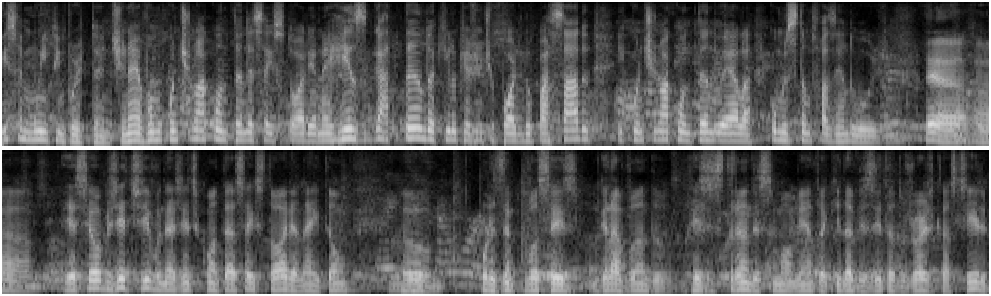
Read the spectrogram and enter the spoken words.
isso é muito importante, né? Vamos continuar contando essa história, né? Resgatando aquilo que a gente pode do passado e continuar contando ela como estamos fazendo hoje. É, esse é o objetivo, né? A gente contar essa história, né? Então, por exemplo, vocês gravando, registrando esse momento aqui da visita do Jorge Castilho,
